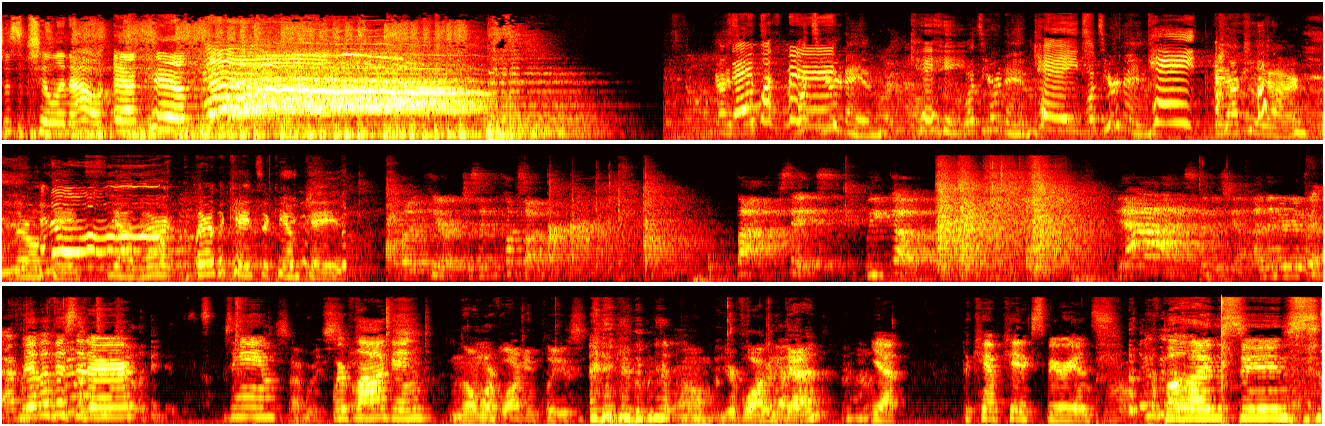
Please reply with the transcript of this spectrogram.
Just chilling out at camp. Guys, Name what's, with me. what's your name? Kate. What's your name? Kate. What's your name? Kate. They actually are. They're all Hello. Kates. Yeah, they're they're the Kates at Camp Kate. Like here, just like the cup song. Five, six, we go. Yes, finish it. And then you're gonna. We have a visitor. Team, Subways. we're suck. vlogging. No more vlogging, please. Um, you're vlogging again? yeah, the Camp Kate experience. Oh. Behind the scenes.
